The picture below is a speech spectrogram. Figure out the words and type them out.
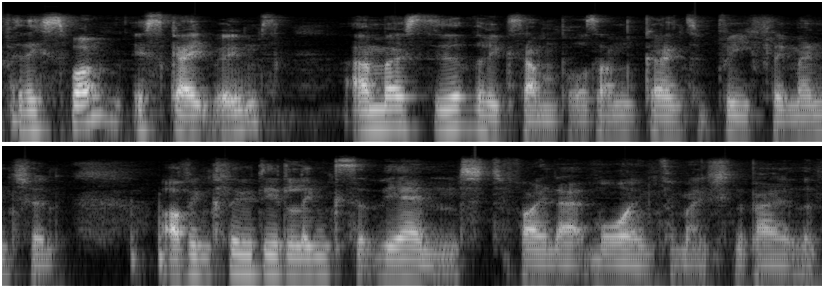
For this one, escape rooms, and most of the other examples I'm going to briefly mention, I've included links at the end to find out more information about them.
